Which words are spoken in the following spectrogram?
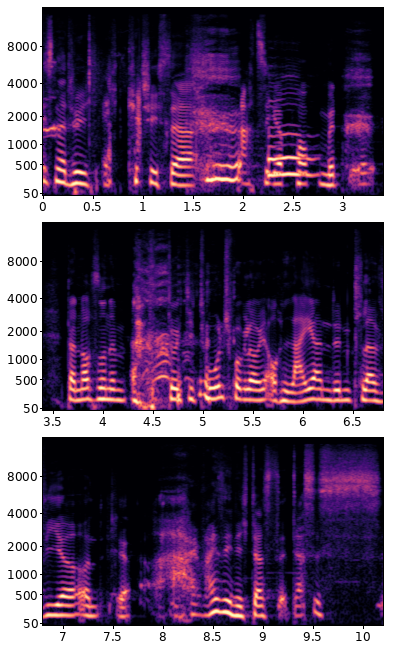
ist natürlich echt kitschigster 80er Pop mit äh, dann noch so einem durch die Tonspur glaube ich auch leiernden Klavier und ja. ah, weiß ich nicht, das das ist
